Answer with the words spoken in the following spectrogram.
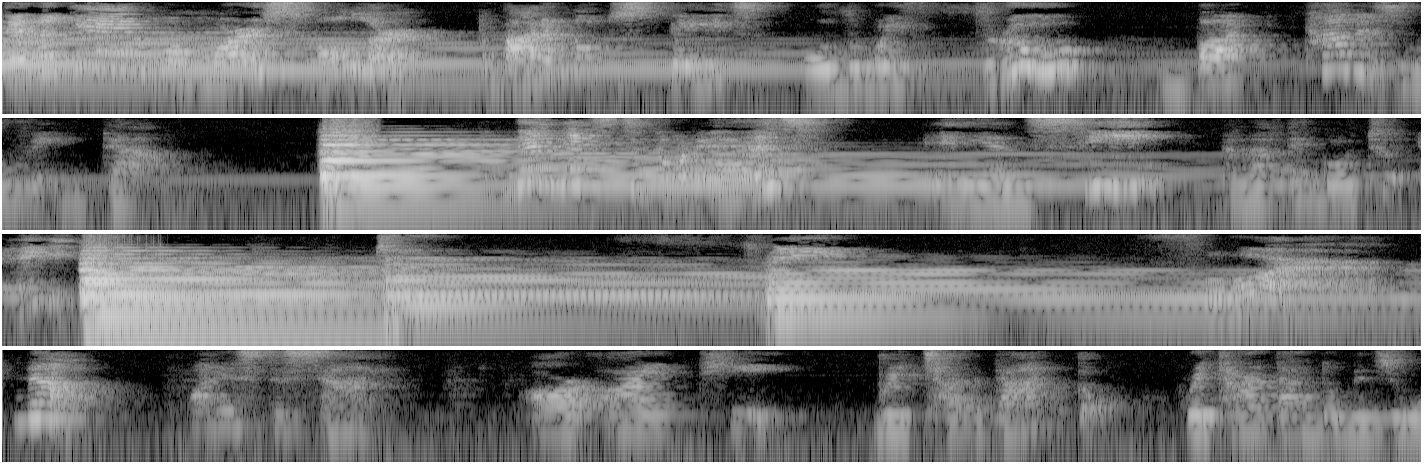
then again, one more smaller. The bottom note stays all the way through, but top is moving down. And then next note is A and C, and left hand go to A. R-I-T, ritardando. Retardando means you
